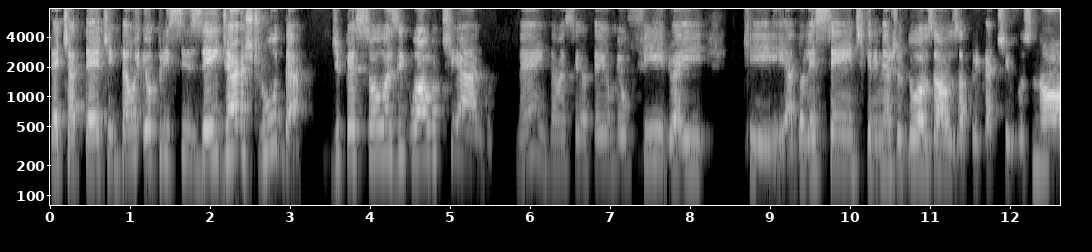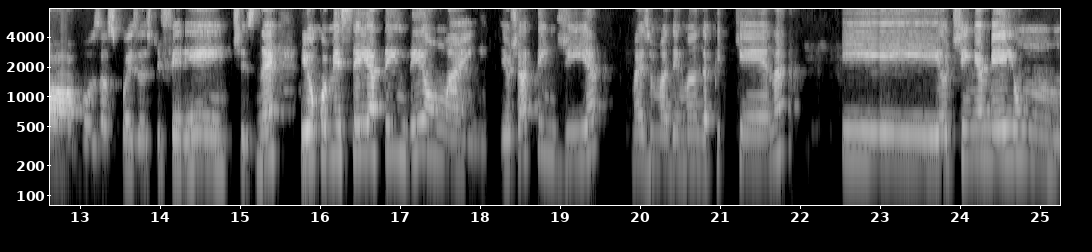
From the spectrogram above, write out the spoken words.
tete a tete. Então, eu precisei de ajuda de pessoas igual o Tiago, né? Então, assim, eu tenho meu filho aí, que adolescente, que ele me ajudou a usar os aplicativos novos, as coisas diferentes, né? Eu comecei a atender online. Eu já atendia, mas uma demanda pequena. e eu tinha meio um,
